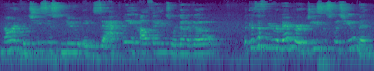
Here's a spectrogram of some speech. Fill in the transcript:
Not that Jesus knew exactly how things were going to go, because if we remember, Jesus was human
